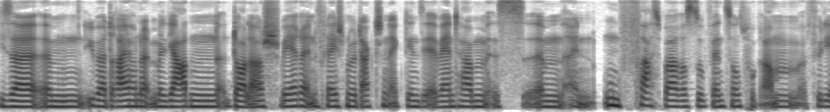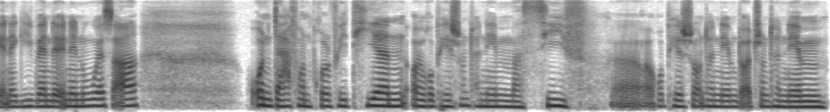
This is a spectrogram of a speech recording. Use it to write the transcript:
dieser ähm, über 300 Milliarden Dollar schwere Inflation Reduction Act, den Sie erwähnt haben, ist ähm, ein unfassbares Subventionsprogramm für die Energiewende in den USA. Und davon profitieren europäische Unternehmen massiv. Äh, europäische Unternehmen, deutsche Unternehmen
